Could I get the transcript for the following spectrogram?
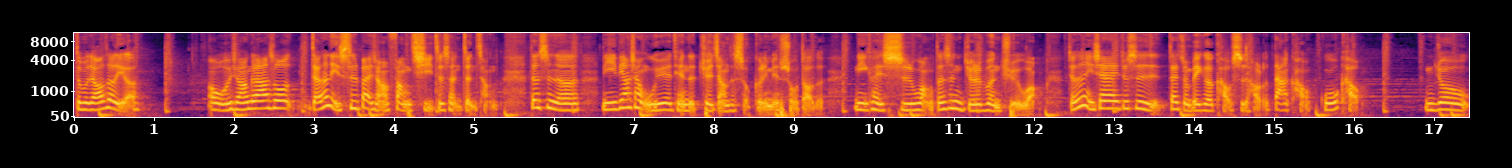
怎么聊到这里了？哦，我想要跟大家说，假设你失败想要放弃，这是很正常的。但是呢，你一定要像五月天的《倔强》这首歌里面说到的，你可以失望，但是你绝对不能绝望。假设你现在就是在准备一个考试，好了，大考、国考，你就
